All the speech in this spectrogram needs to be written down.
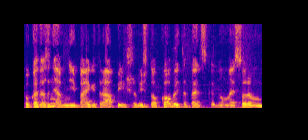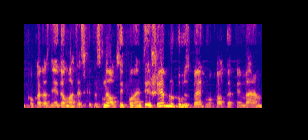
kaut kādā ziņā viņi baigi trāpījuši ar visu to covid, tāpēc, ka nu, mēs varam kaut kādā ziņā iedomāties, ka tas nav citplanētiešu iebrukums, bet nu, kaut kā, piemēram,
